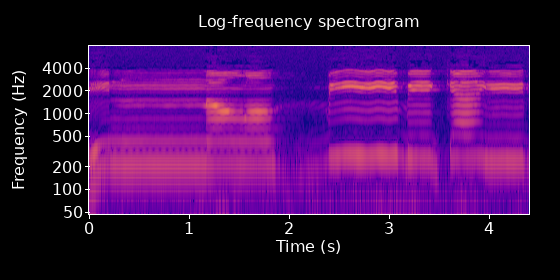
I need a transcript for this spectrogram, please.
إن ربي بكيدهن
